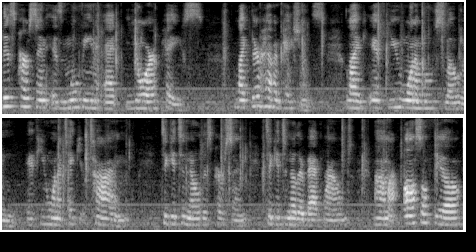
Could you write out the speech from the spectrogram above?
this person is moving at your pace. Like they're having patience. Like if you want to move slowly, if you want to take your time to get to know this person, to get to know their background. Um, I also feel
